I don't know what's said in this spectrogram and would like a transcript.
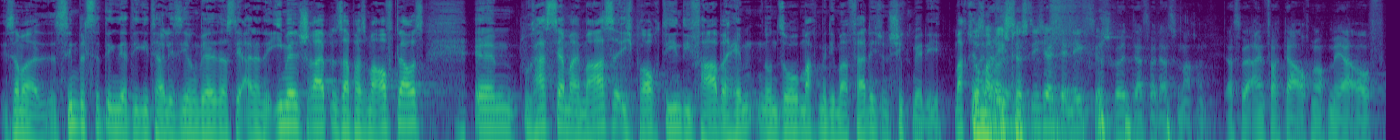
ich sag mal, das simpelste Ding der Digitalisierung wäre, dass dir einer eine E-Mail schreibt und sagt, pass mal auf, Klaus, ähm, du hast ja mein Maße, ich brauche die in die Farbe, Hemden und so, mach mir die mal fertig und schick mir die. Mach So das mach mal. ich Das das. ist sicher der nächste Schritt, dass wir das machen. Dass wir einfach da auch noch mehr auf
